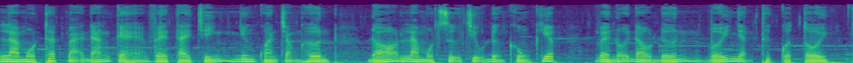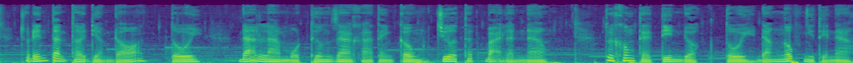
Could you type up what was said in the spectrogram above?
là một thất bại đáng kể về tài chính nhưng quan trọng hơn đó là một sự chịu đựng khủng khiếp về nỗi đau đớn với nhận thức của tôi. Cho đến tận thời điểm đó, tôi đã là một thương gia khá thành công, chưa thất bại lần nào. Tôi không thể tin được tôi đã ngốc như thế nào.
